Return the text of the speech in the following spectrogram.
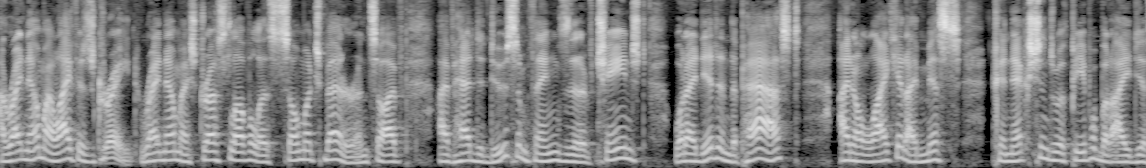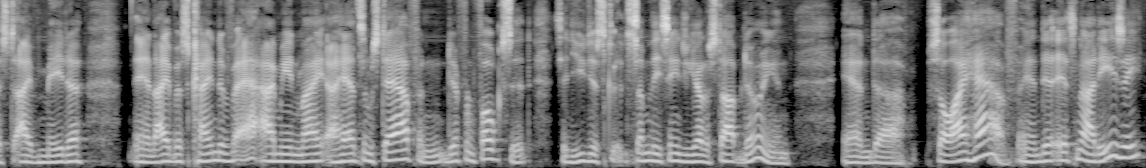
uh, right now my life is great. Right now my stress level is so much better, and so I've I've had to do some things that have changed what I did in the past. I don't like it. I miss connections with people, but I just I've made a and I was kind of I mean my I had some staff and different folks that said you just some of these things you got to stop doing and and uh, so I have, and it's not easy,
